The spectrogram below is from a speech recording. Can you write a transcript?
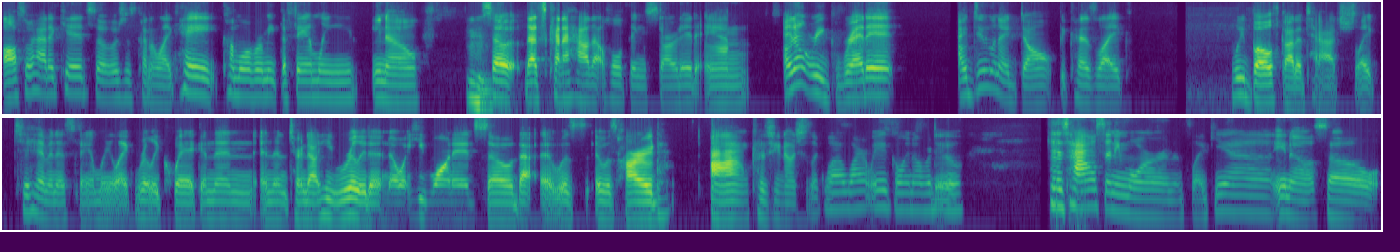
also had a kid, so it was just kind of like, hey, come over, meet the family, you know. Mm. So that's kind of how that whole thing started, and I don't regret it. I do and I don't because like we both got attached like to him and his family like really quick and then and then it turned out he really didn't know what he wanted so that it was it was hard um because you know she's like well why aren't we going over to his house anymore and it's like yeah you know so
